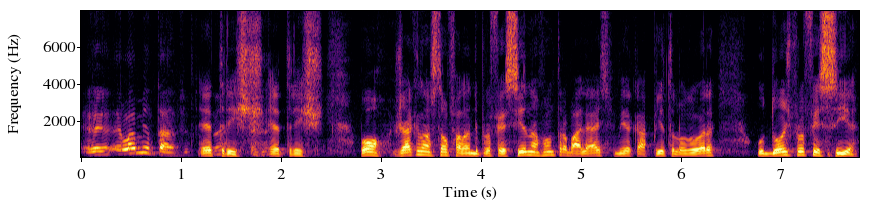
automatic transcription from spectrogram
é, é, lamentável. É né? triste, é triste. Bom, já que nós estamos falando de profecia, nós vamos trabalhar esse primeiro capítulo agora, o dom de profecia.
